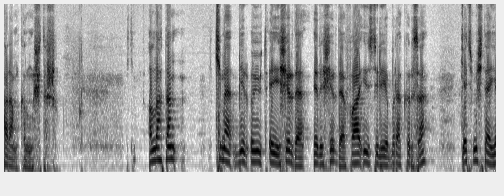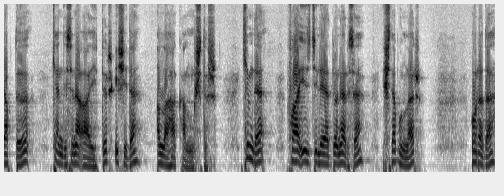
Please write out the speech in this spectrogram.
haram kılmıştır. Allah'tan kime bir öğüt eğişir de, erişir de faizciliği bırakırsa, geçmişte yaptığı kendisine aittir, işi de Allah'a kalmıştır. Kim de faizciliğe dönerse, işte bunlar orada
